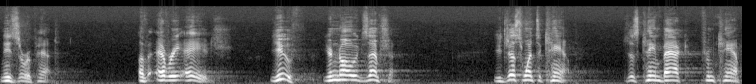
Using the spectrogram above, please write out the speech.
needs to repent of every age. Youth, you're no exemption. You just went to camp, just came back from camp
